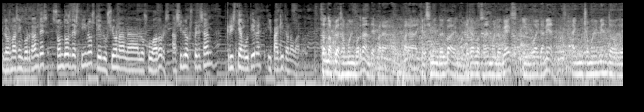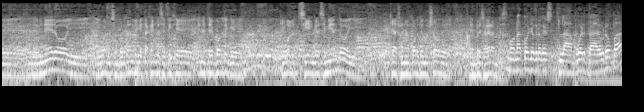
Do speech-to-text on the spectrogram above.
los más importantes son dos destinos que ilusionan a los jugadores, así lo expresan Cristian Gutiérrez y Paquito Navarro. Son dos plazas muy importantes para, para el crecimiento del pádel. Monte Carlo sabemos lo que es y Dubái también. Hay mucho movimiento de, de dinero y, y, bueno, es importante que esta gente se fije en este deporte que, que bueno, sigue en crecimiento y que haya un aporte mayor de, de empresas grandes. Mónaco yo creo que es la puerta a Europa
